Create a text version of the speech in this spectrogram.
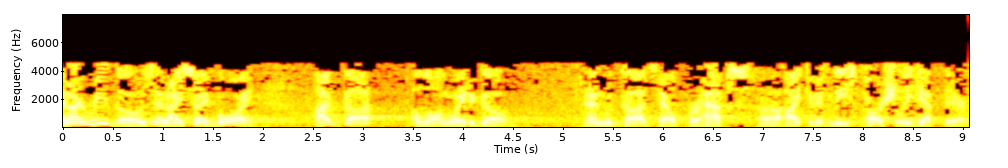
And I read those and I say, boy, I've got a long way to go. And with God's help, perhaps uh, I can at least partially get there.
